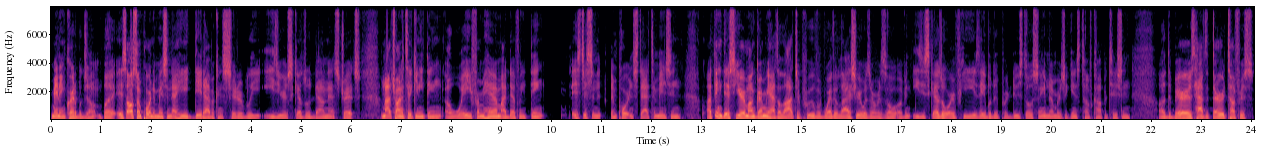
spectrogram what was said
Made an incredible jump. But it's also important to mention that he did have a considerably easier schedule down that stretch. I'm not trying to take anything away from him. I definitely think it's just an important stat to mention. I think this year Montgomery has a lot to prove of whether last year was a result of an easy schedule or if he is able to produce those same numbers against tough competition. Uh, the Bears have the third toughest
